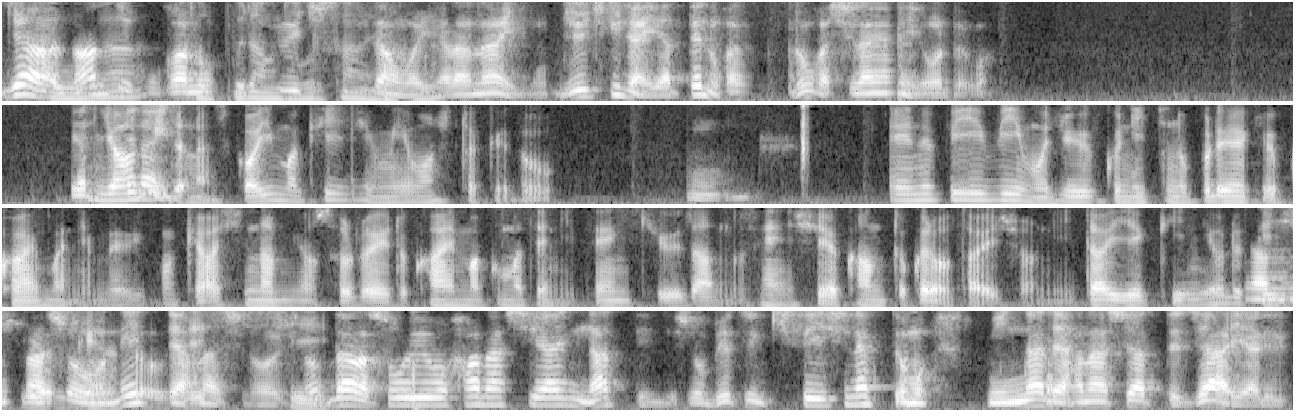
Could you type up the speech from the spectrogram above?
じゃあなんで他のトップダウンで11落とさな？い球団はやらないの ?11 球団やってんのかどうか知らないよ、俺は。やってやないじゃないですか今記事見ましたけど、うん。NPB も19日のプロ野球開幕に向け足並みを揃える開幕までに全球団の選手や監督らを対象に唾液による PCR ましょう検査をねって実施し話のでしょ。だからそういう話し合いになってるんでしょ。別に規制しなくてもみんなで話し合って、じゃあやり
